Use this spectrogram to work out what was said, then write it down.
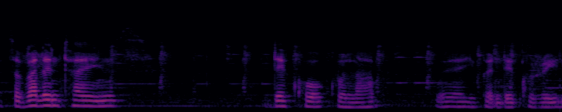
It's a Valentine's decor collab where you can decorate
